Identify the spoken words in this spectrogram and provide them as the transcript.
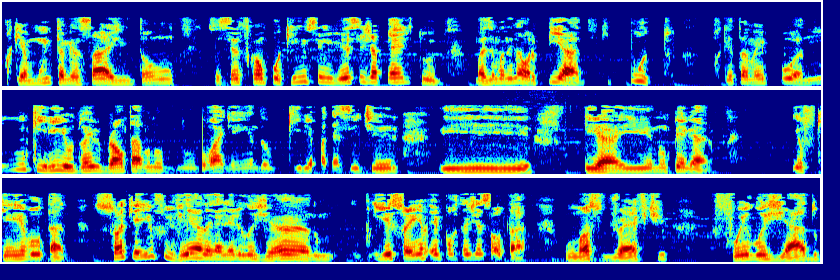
porque é muita mensagem, então se você ficar um pouquinho sem ver, você já perde tudo. Mas eu mandei na hora, piada, que puto. Porque também, pô, não queria, o Dwayne Brown tava no, no board ainda, eu queria pra cacete ele, e, e aí não pegaram. Eu fiquei revoltado. Só que aí eu fui vendo a galera elogiando, e isso aí é importante ressaltar. O nosso draft foi elogiado.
